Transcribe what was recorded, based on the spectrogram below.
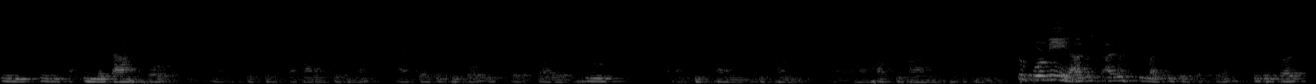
in in in the gospel, uh, this gift that God has given us as broken people, we still struggle to uh, become become uh, a healthy body, a healthy community. So for me, I'll just I'll just do my two things first. Okay, two things first.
